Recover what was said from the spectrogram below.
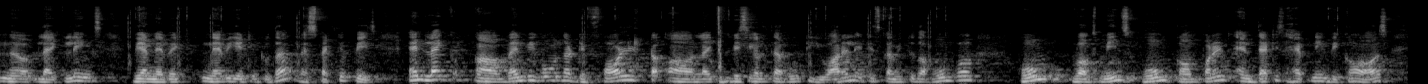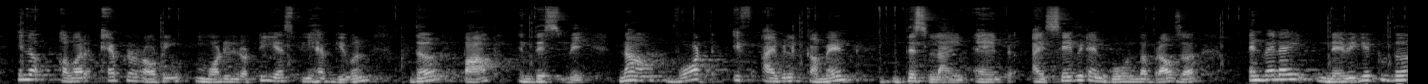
uh, like links we are nav navigating to the respective page. And like uh, when we go on the default uh, like basically the root url it is coming to the home work home works means home component. And that is happening because in our app routing module.ts we have given the path in this way. Now what if i will comment this line and i save it and go on the browser? And when i navigate to the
